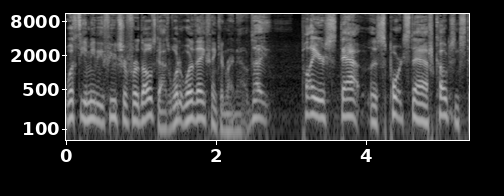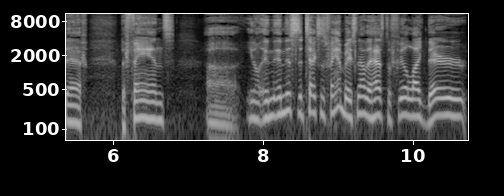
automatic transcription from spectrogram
What's the immediate future for those guys? What, what are they thinking right now? The players, staff, the support staff, coaching staff, the fans. Uh, you know, and, and this is a Texas fan base now that has to feel like their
